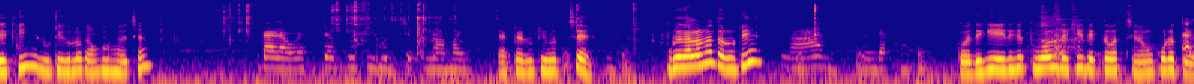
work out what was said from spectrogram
দেখি রুটিগুলো কেমন হয়েছে। একটা রুটি হচ্ছে একটা রুটি হচ্ছে? পুড়ে গেল না তো রুটি? কই দেখি এইদিকে তোল দেখি দেখতে পাচ্ছি না উপরে তোল।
